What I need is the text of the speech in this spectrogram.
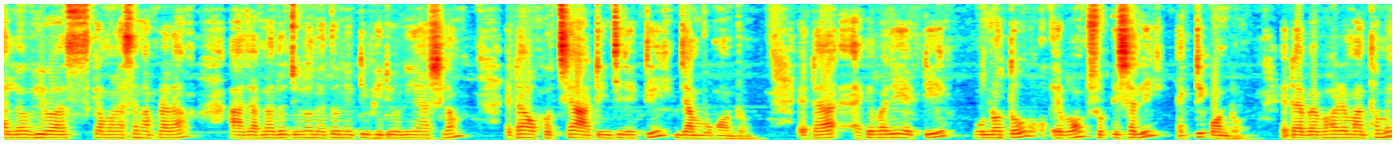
হ্যালো ভিউয়ার্স, কেমন আছেন আপনারা? আজ আপনাদের জন্য নতুন একটি ভিডিও নিয়ে আসলাম। এটা হচ্ছে আট ইঞ্চির একটি জাম্বো কন্ডম। এটা একেবারেই একটি উন্নত এবং শক্তিশালী একটি কন্ডম। এটা ব্যবহারের মাধ্যমে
